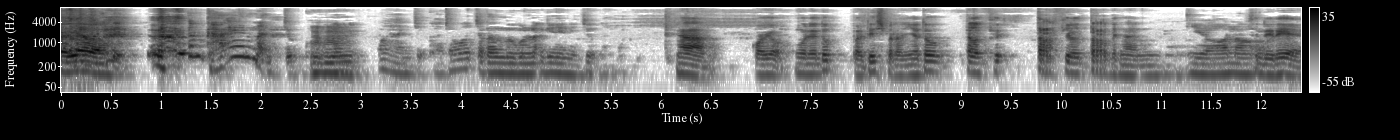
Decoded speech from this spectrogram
iya. kan gak enak cuk Mhm. wah cuk gak cocok kalau ngomong lagi ini cuk Nah, koyo ngono itu berarti sebenarnya tuh terfilter dengan ya no sendiri ya.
